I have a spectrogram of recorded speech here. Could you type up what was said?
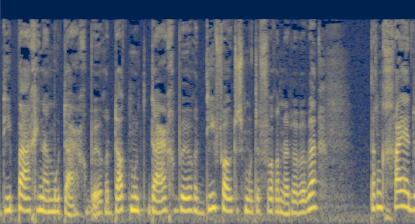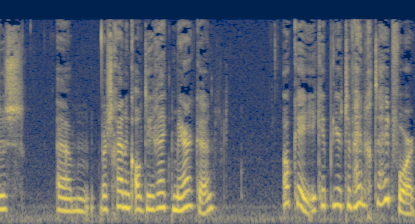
die pagina moet daar gebeuren, dat moet daar gebeuren, die foto's moeten veranderen, dan ga je dus um, waarschijnlijk al direct merken, oké, ik heb hier te weinig tijd voor.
